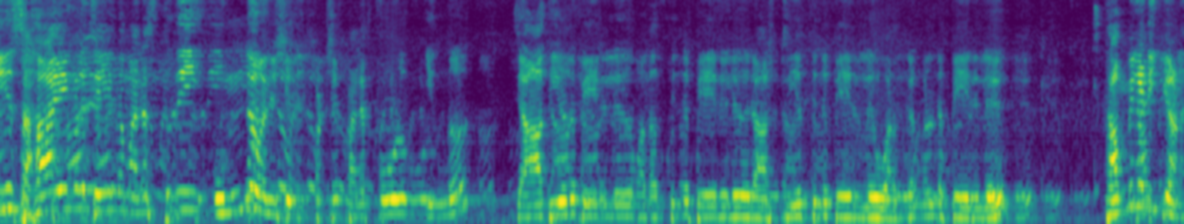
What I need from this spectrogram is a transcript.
ഈ സഹായങ്ങൾ ചെയ്യുന്ന മനസ്ഥിതി ഉണ്ട് മനുഷ്യന്. പക്ഷെ പലപ്പോഴും ഇന്ന് ജാതിയുടെ പേരിൽ മതത്തിന്റെ പേരിൽ രാഷ്ട്രീയത്തിന്റെ പേരിൽ വർഗങ്ങളുടെ പേരിൽ തമ്മിലടിക്കുകയാണ്.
